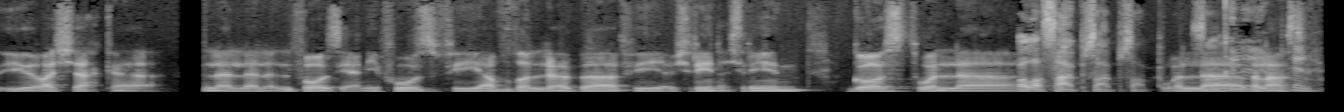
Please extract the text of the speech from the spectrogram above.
يرشح ك ال- ال- ال- الفوز يعني يفوز في أفضل لعبة في 2020 Ghost ولا والله صعب صعب صعب ولا يعني.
